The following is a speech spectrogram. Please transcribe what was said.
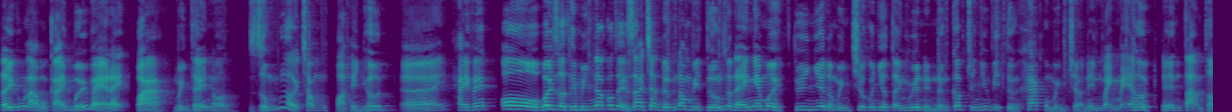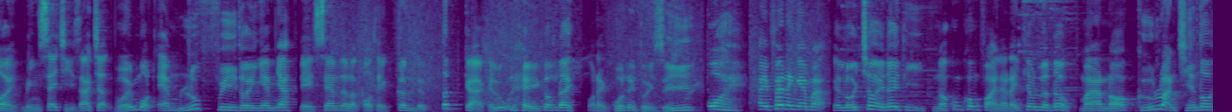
Đây cũng là một cái mới mẻ đấy. Và mình thấy nó giống ở trong hoạt hình hơn. Đấy, hay phết. Ồ, oh, bây giờ thì mình đã có thể ra trận được 5 vị tướng rồi này anh em ơi. Tuy nhiên là mình chưa có nhiều tài nguyên để nâng cấp cho những vị tướng khác của mình trở nên mạnh mẽ hơn. Nên tạm thời mình sẽ chỉ ra trận với một em Luffy thôi anh em nhé. Để xem ra là có thể cân được tất cả cái lũ này không đây. Con này cuốn này tuổi gì? Ôi, hay phết anh em ạ. À. Cái lối chơi ở đây thì nó cũng không phải là đánh theo lượt đâu. Mà nó cứ loạn chiến thôi.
